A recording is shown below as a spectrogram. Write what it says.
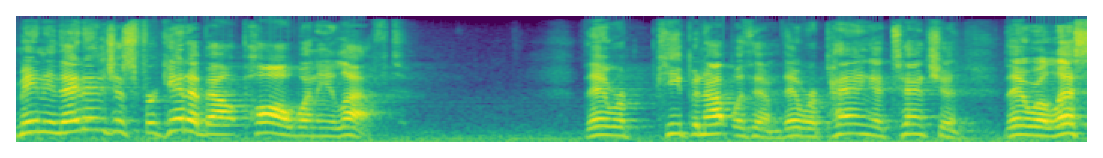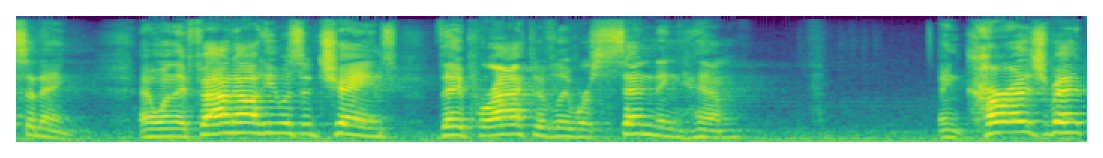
Meaning they didn't just forget about Paul when he left. They were keeping up with him. They were paying attention. They were listening. And when they found out he was in chains, they proactively were sending him encouragement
